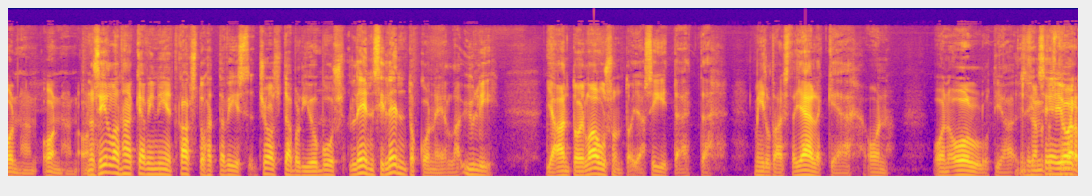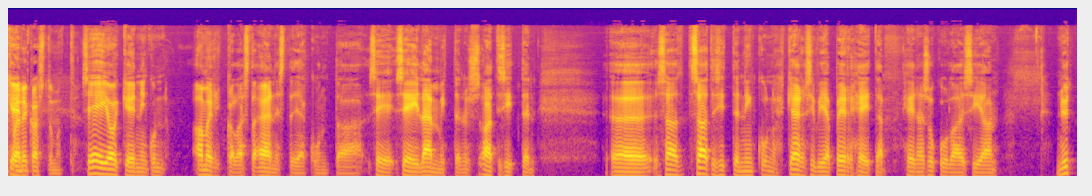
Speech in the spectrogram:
onhan, onhan, on. No silloinhan kävi niin, että 2005 George W. Bush lensi lentokoneella yli ja antoi lausuntoja siitä, että miltaista jälkeä on, on ollut. Ja niin se, se, ei oikein, se ei oikein niin kuin amerikkalaista äänestäjäkuntaa, se, se ei lämmittänyt. Saati sitten, saati sitten niin kuin kärsiviä perheitä, heidän sukulaisiaan. Nyt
